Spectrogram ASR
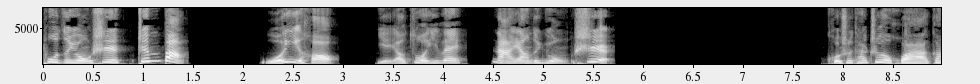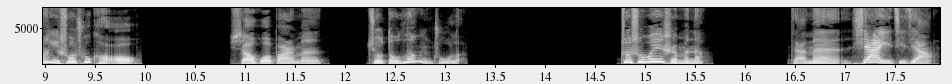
兔子勇士真棒！我以后也要做一位那样的勇士。”可是他这话刚一说出口，小伙伴们就都愣住了。这是为什么呢？咱们下一集讲。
